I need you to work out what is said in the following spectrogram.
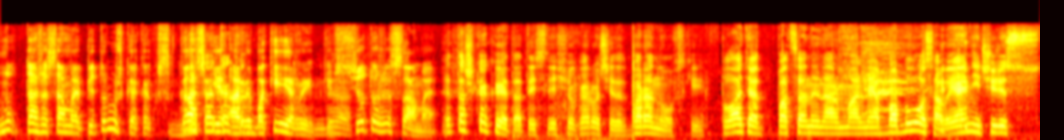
Ну, та же самая петрушка, как в сказке Ну, это как- о рыбаке и рыбке. Да. Все то же самое. Это ж как этот, если еще, короче, этот Барановский. Платят пацаны нормальные баблосов, и они через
